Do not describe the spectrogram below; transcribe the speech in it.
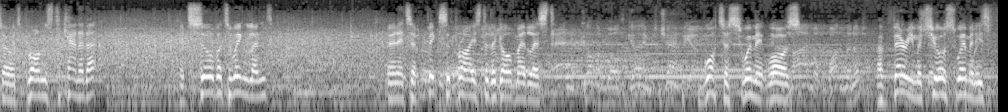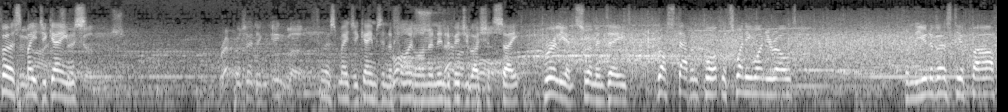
So it's bronze to Canada. It's silver to England. And it's a big surprise to the gold medalist. What a swim it was. A very mature swim in his first major games. Representing England. First major games in the final on an individual, I should say. Brilliant swim indeed. Ross Davenport, the 21-year-old from the University of Bath.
